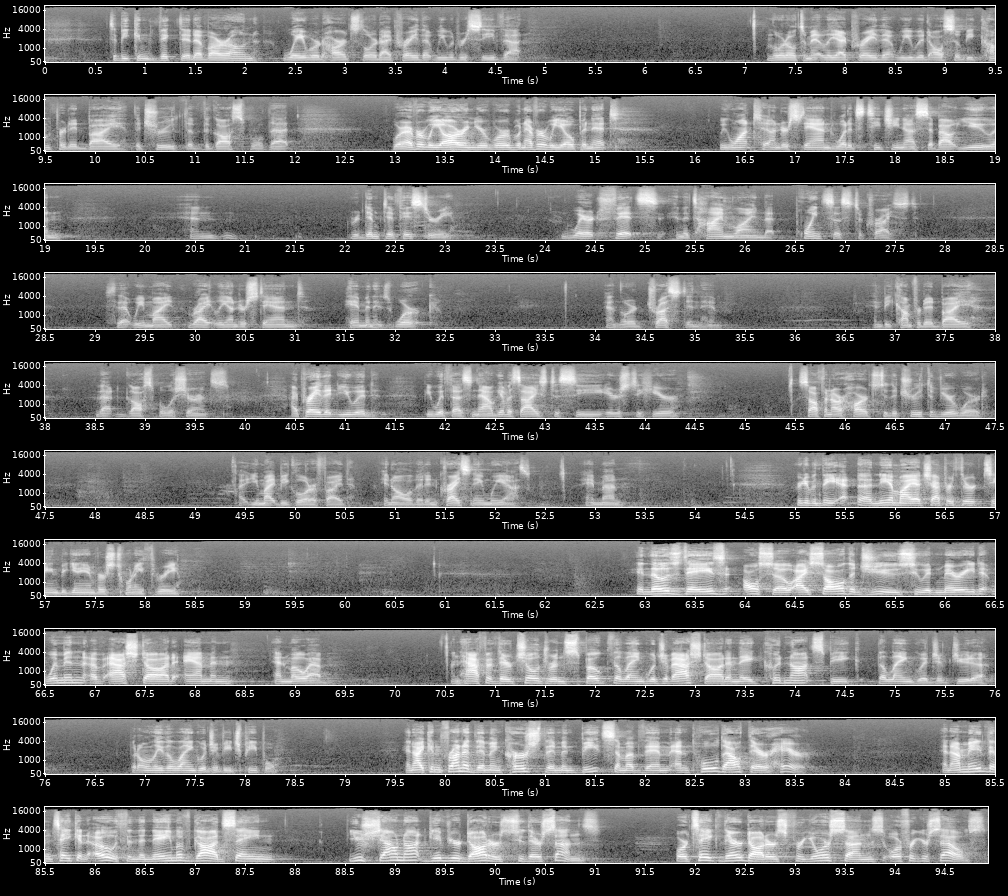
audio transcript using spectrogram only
to be convicted of our own wayward hearts, Lord, I pray that we would receive that. Lord, ultimately, I pray that we would also be comforted by the truth of the gospel, that wherever we are in your word, whenever we open it, we want to understand what it's teaching us about you and, and redemptive history, where it fits in the timeline that points us to Christ, so that we might rightly understand him and his work. And Lord, trust in him and be comforted by that gospel assurance. I pray that you would be with us now. Give us eyes to see, ears to hear. Soften our hearts to the truth of your word, that you might be glorified in all of it. In Christ's name we ask. Amen. Reading with me uh, Nehemiah chapter 13, beginning in verse 23. In those days also I saw the Jews who had married women of Ashdod, Ammon, and Moab. And half of their children spoke the language of Ashdod, and they could not speak the language of Judah, but only the language of each people. And I confronted them and cursed them and beat some of them and pulled out their hair. And I made them take an oath in the name of God, saying, You shall not give your daughters to their sons or take their daughters for your sons or for yourselves.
